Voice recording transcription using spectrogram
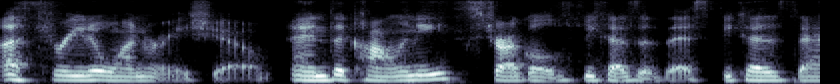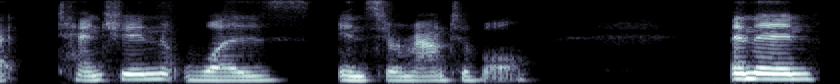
a three to one ratio. And the colony struggled because of this, because that tension was insurmountable. And then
